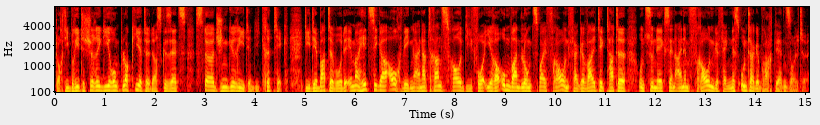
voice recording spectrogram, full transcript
Doch die britische Regierung blockierte das Gesetz. Sturgeon Sturgeon geriet in die Kritik. Die Debatte wurde immer hitziger, auch wegen einer Transfrau, die vor ihrer Umwandlung zwei Frauen vergewaltigt hatte und zunächst in einem Frauengefängnis untergebracht werden sollte.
